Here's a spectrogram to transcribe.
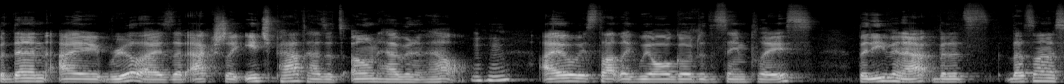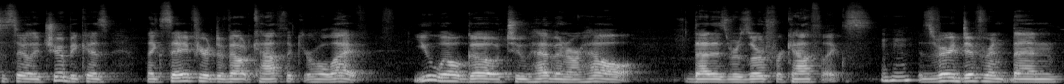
But then I realized that actually each path has its own heaven and hell. mm-hmm. I always thought like we all go to the same place, but even at but it's that's not necessarily true because like say if you're a devout Catholic your whole life, you will go to heaven or hell that is reserved for Catholics. Mm-hmm. It's very different than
